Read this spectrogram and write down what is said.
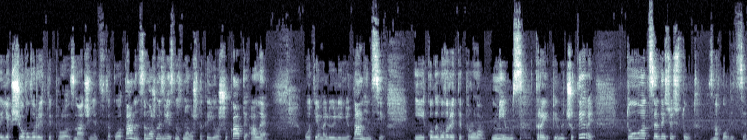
якщо говорити про значення такого тангенса, можна, звісно, знову ж таки його шукати, але от я малюю лінію тангенсів, і коли говорити про мінус 3 π на 4, то це десь ось тут знаходиться.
